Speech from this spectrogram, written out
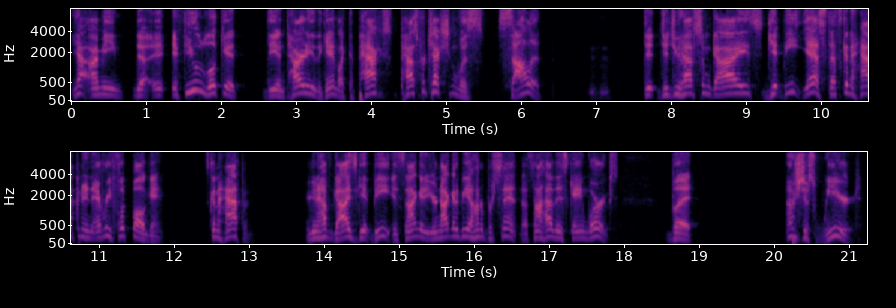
Yeah, I mean, the if you look at the entirety of the game, like the pass pass protection was solid. Mm-hmm. Did did you have some guys get beat? Yes, that's going to happen in every football game. It's going to happen. You're going to have guys get beat. It's not going to you're not going to be 100%. That's not how this game works. But that was just weird.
